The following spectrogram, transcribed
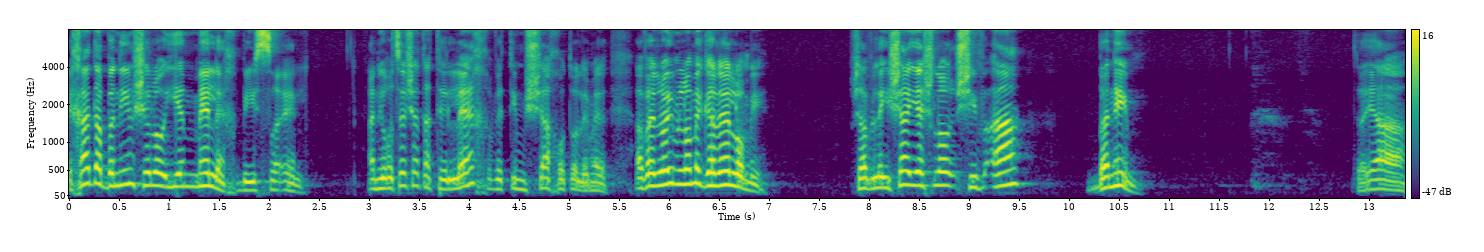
אחד הבנים שלו יהיה מלך בישראל. אני רוצה שאתה תלך ותמשך אותו למלך. אבל אלוהים לא מגלה לו מי. עכשיו לאישה יש לו שבעה בנים. זה היה...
